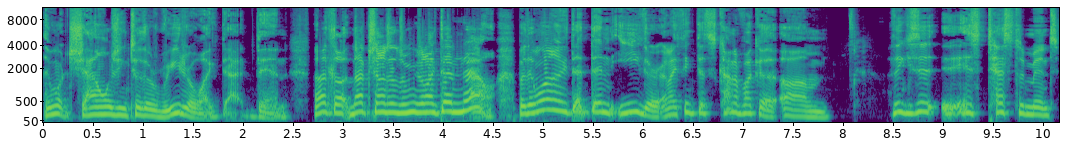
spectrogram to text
they weren't challenging to the reader like that then. Not the, not challenging to the reader like that now, but they weren't like that then either. And I think that's kind of like a um, I think his, his testament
